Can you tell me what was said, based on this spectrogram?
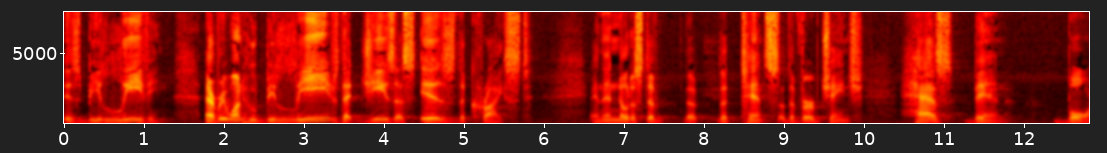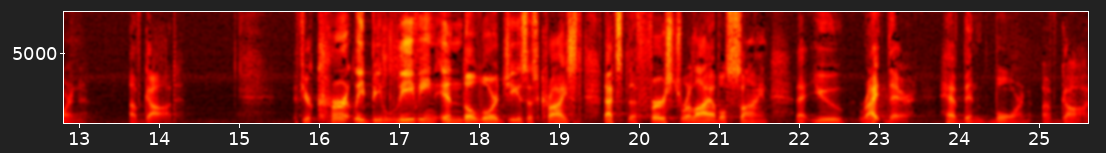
is believing everyone who believes that Jesus is the Christ. And then notice the, the, the tense of the verb change has been born of God if you're currently believing in the Lord Jesus Christ, that's the first reliable sign that you, right there, have been born of God.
